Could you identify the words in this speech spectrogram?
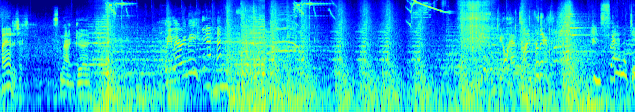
bad is it? It's not good. Will you marry me? We don't have time for this! Insanity.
